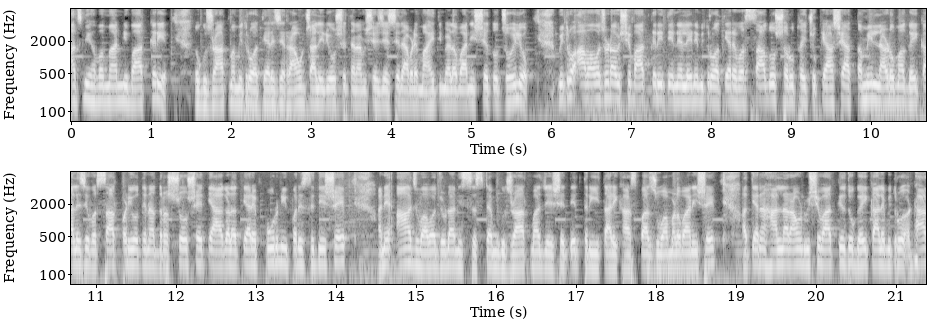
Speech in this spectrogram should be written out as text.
આજની હવામાનની વાત કરીએ તો ગુજરાતમાં મિત્રો અત્યારે જે રાઉન્ડ ચાલી રહ્યો છે તેના વિશે જે છે આપણે માહિતી મેળવવાની છે. તો જોઈ લો, મિત્રો, આ વાવાઝોડા વિશે વાત કરી તેને લઈને, મિત્રો, અત્યારે વરસાદો શરૂ થઈ ચૂક્યા છે. આ તમિલનાડુમાં ગઈકાલે જે વરસાદ પડ્યો તેના દ્રશ્યો છે, ત્યાં આગળ અત્યારે પૂરની પરિસ્થિતિ છે અને આ જ વાવાઝોડાની સિસ્ટમ ગુજરાતમાં જે છે તે ત્રીસ તારીખ આસપાસ જોવા મળવાની છે. અત્યારના હાલના રાઉન્ડ વિશે વાત કરીએ તો ગઈકાલે, મિત્રો, અઢાર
